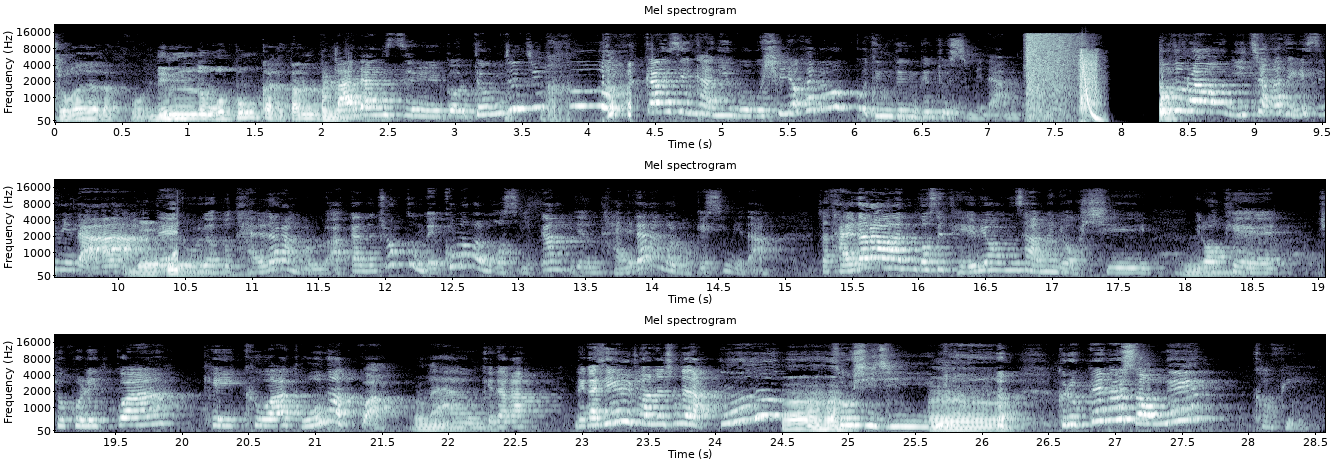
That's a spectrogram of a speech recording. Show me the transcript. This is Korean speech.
저가 자꾸 님도 못 본까지 딴 데. 마당 쓸고 동전 주고 깡생 강의 보고 실력 하나 얻고 등등등 좋습니다. 또 돌아온 2차가 되겠습니다. 네. 네, 우리가 또 달달한 걸로 아까는 조금 매콤한 걸 먹었으니까 이제는 달달한 걸 먹겠습니다. 자, 달달한 것의 대명사는 역시 음. 이렇게 초콜릿과 케이크와 도넛과 음. 와우, 게다가 내가 제일 좋아하는 천하다 음. 소시지 음. 그리고 빼놓을 수 없는 커피.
